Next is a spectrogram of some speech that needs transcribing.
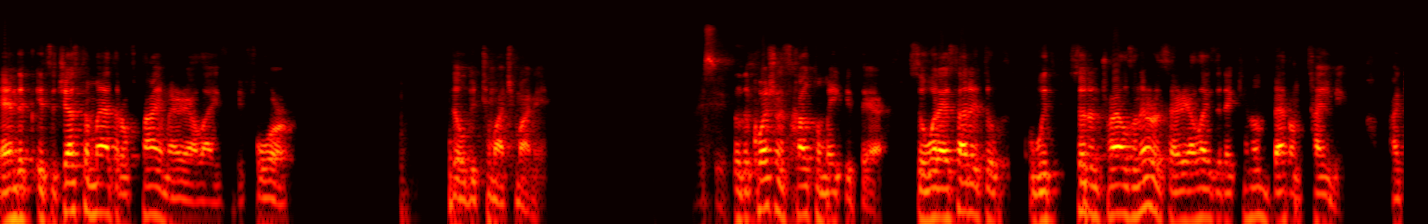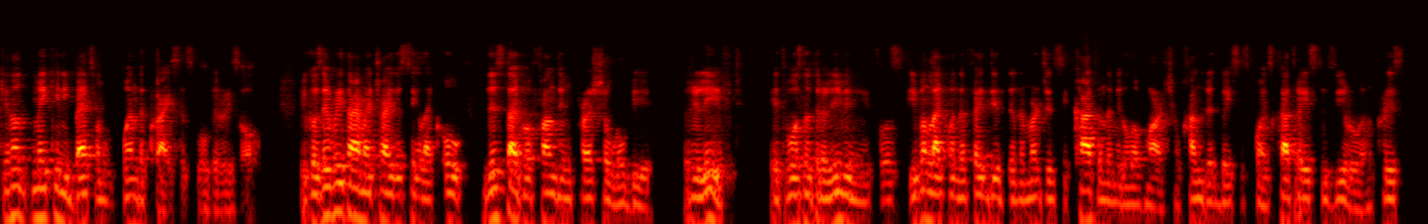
And it's just a matter of time, I realized, before there'll be too much money. I see. So the question is how to make it there. So what I started to, with certain trials and errors, I realized that I cannot bet on timing. I cannot make any bets on when the crisis will be resolved. Because every time I try to say like, oh, this type of funding pressure will be relieved, it was not relieving. It was even like when the Fed did an emergency cut in the middle of March, 100 basis points, cut rates to zero, and Chris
